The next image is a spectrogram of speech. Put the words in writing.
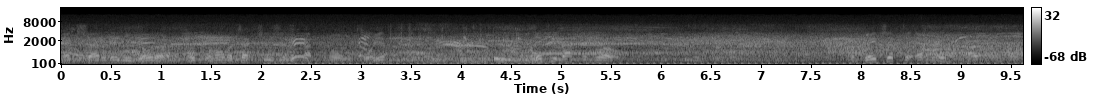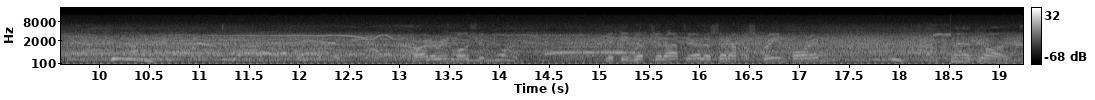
Next Saturday we go to Oklahoma, Texas in the Cotton Bowl for you. To throw. Completes it to Emery. Carter in motion. Dickey whips it out there to set up a screen for him and a half yards.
